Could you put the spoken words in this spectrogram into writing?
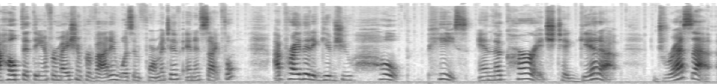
I hope that the information provided was informative and insightful. I pray that it gives you hope, peace, and the courage to get up, dress up,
